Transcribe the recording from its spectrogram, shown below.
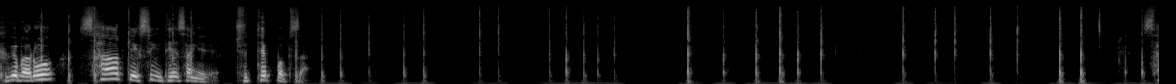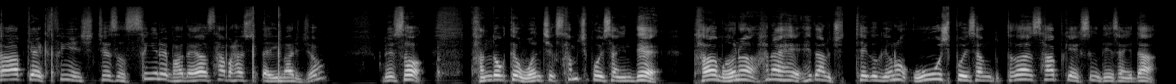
그게 바로 사업계획 승인 대상이에요. 주택법상. 사업계획 승인 신청해서 승인을 받아야 사업을 할 수 있다 이 말이죠. 그래서 단독택 원칙 30% 이상인데 다음 어느 하나에 해당하는 주택의 경우는 50% 이상부터가 사업계획 승인 대상이다.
